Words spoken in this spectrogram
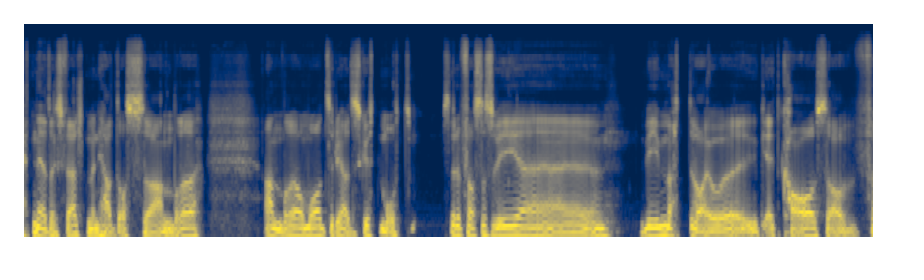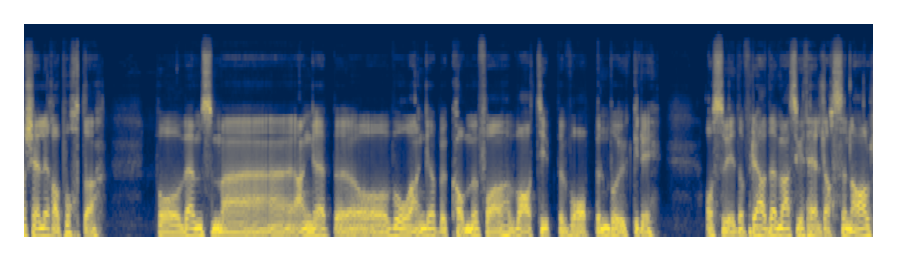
et nedtrekksfelt, men de hadde også andre, andre områder som de hadde skutt mot. Så det første som vi, eh, vi møtte, var jo et kaos av forskjellige rapporter på hvem som er angrepet, og hvor angrepet kommer fra, hva type våpen bruker de, osv. For de hadde med seg et helt arsenal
